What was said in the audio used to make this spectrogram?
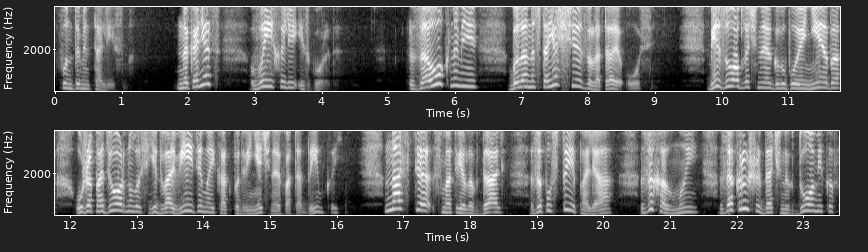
фундаментализма. Наконец, выехали из города. За окнами была настоящая золотая осень. Безоблачное голубое небо уже подернулось едва видимой, как подвенечная фотодымкой. Настя смотрела вдаль, за пустые поля, за холмы, за крыши дачных домиков,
